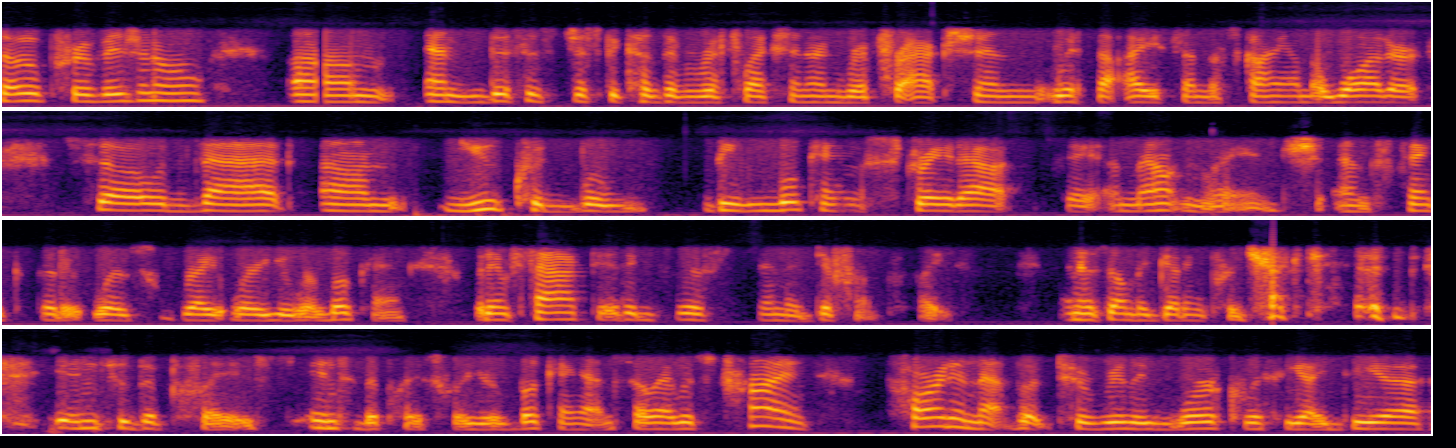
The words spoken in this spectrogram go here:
so provisional, um, and this is just because of reflection and refraction with the ice and the sky and the water, so that um, you could be looking straight at say, a mountain range and think that it was right where you were looking. But in fact, it exists in a different place and is only getting projected into the place, into the place where you're looking at. And so I was trying hard in that book to really work with the idea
